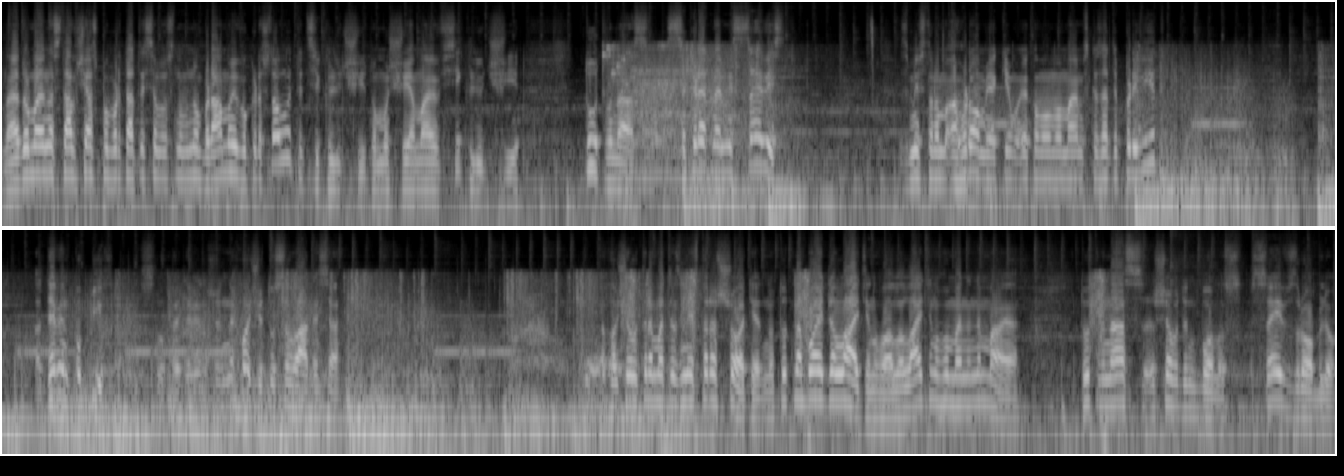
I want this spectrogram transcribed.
Ну, я думаю, настав час повертатися в основну браму і використовувати ці ключі, тому що я маю всі ключі. Тут в нас секретна місцевість з містером Агром, яким, якому ми маємо сказати привіт. А де він побіг? Слухайте, він же не хоче тусуватися. Хочу отримати з містера Шоті. Ну тут набої для лайтінгу, але лайтінгу в мене немає. Тут в нас ще один бонус. Сейв зроблю.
